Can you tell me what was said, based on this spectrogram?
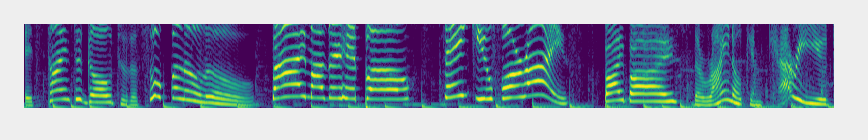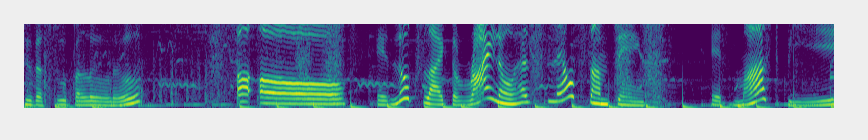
It's time to go to the Swoopalulu. Bye, Mother Hippo! Thank you for rice! Bye bye. The rhino can carry you to the Swoopalulu. Uh oh. It looks like the rhino has smelled something. It must be.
